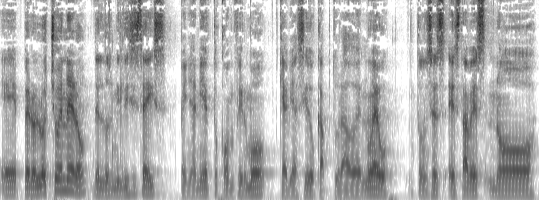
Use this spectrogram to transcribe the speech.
Eh, pero el 8 de enero del 2016, Peña Nieto confirmó que había sido capturado de nuevo. Entonces, esta vez no,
